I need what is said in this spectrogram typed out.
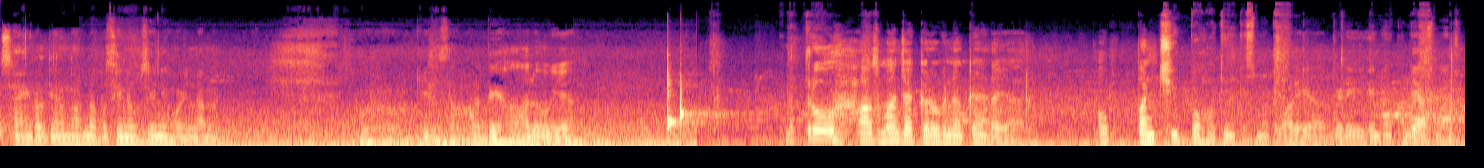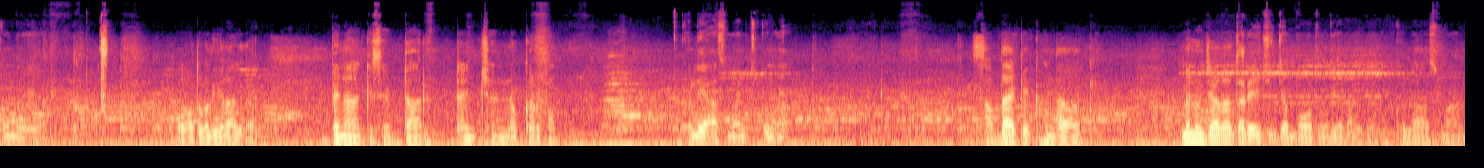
ਸਾਈਕਲ ਤੇ ਆਉਂਦਾ ਹੁੰਦਾ, ਪਸੀਨੋ ਪਸੀਨੀ ਹੋ ਜਾਂਦਾ ਮੈਂ। ਕੀ ਦੱਸਾਂ ਬੇਹਾਲ ਹੋ ਗਿਆ। ਮਿੱਤਰੋ, ਆਸਮਾਨ ਚੈੱਕ ਕਰੋ ਕਿੰਨਾ ਘੈਂਟ ਆ ਯਾਰ। ਉਹ ਪੰਛੀ ਬਹੁਤ ਹੀ ਕਿਸਮਤ ਵਾਲੇ ਆ ਜਿਹੜੇ ਇਹਨਾਂ ਖੁੱਲੇ ਆਸਮਾਨ 'ਚ ਘੁੰਮ ਰਹੇ ਆ। ਬਹੁਤ ਵਧੀਆ ਲੱਗਦਾ। ਬਿਨਾਂ ਕਿਸੇ ਡਰ ਟੈਨਸ਼ਨ ਨੁਕਰ ਤੋਂ ਖੁੱਲੇ ਆਸਮਾਨ 'ਚ ਘੁੰਮਣਾ। ਸਭ ਦਾ ਇੱਕ ਇੱਕ ਹੁੰਦਾ ਵਾ। ਮੈਨੂੰ ਜ਼ਿਆਦਾਤਰ ਇਹ ਚੀਜ਼ਾਂ ਬਹੁਤ ਵਧੀਆ ਲੱਗਦੀਆਂ। ਖੁੱਲਾ ਆਸਮਾਨ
